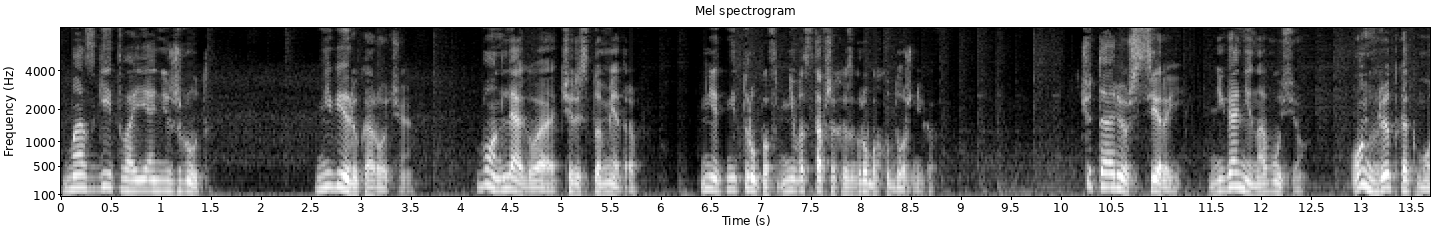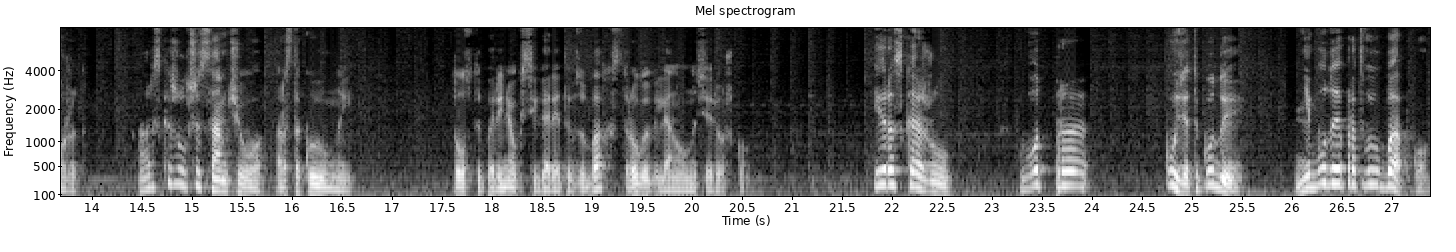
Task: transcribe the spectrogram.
Мозги твои они жрут. Не верю, короче. Вон лягва через сто метров. Нет ни трупов, ни восставших из гроба художников. Че ты орешь, серый? Не гони на Вусю. Он врет как может. А расскажи лучше сам чего, раз такой умный. Толстый паренек с сигаретой в зубах строго глянул на сережку. И расскажу. Вот про... Кузя, ты куды? Не буду я про твою бабку.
